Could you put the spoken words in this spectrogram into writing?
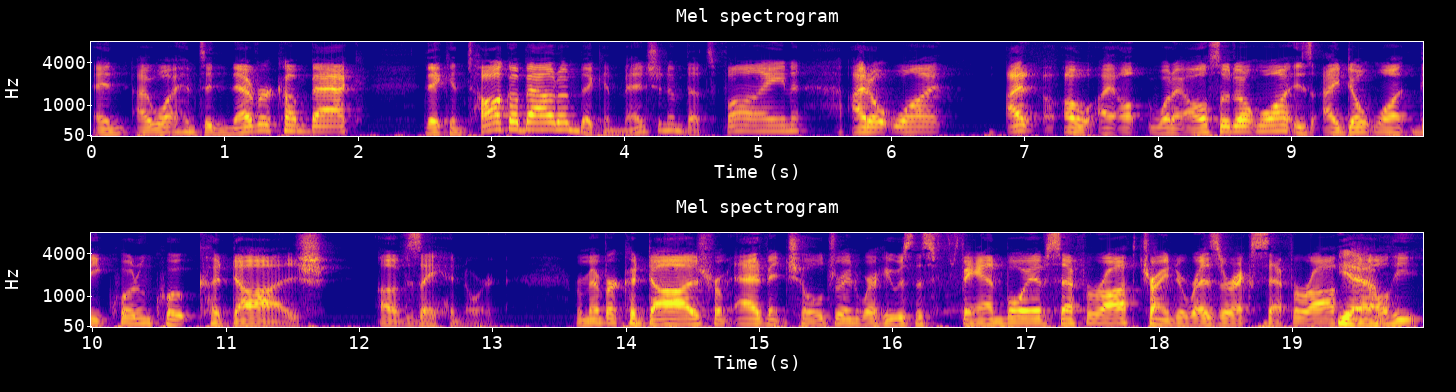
And I want him to never come back they can talk about him. They can mention him. That's fine. I don't want. I oh I uh, what I also don't want is I don't want the quote unquote Kadaj of Xehanort, Remember Kadaj from Advent Children, where he was this fanboy of Sephiroth, trying to resurrect Sephiroth. Yeah. And all he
